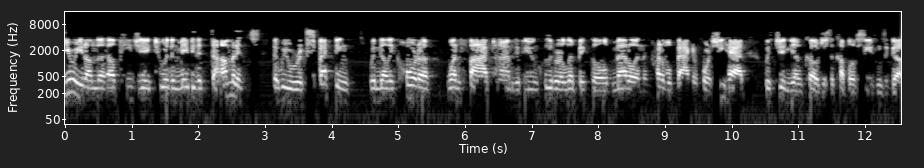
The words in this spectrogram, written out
period on the LPGA tour than maybe the dominance that we were expecting when Nelly Korda won five times, if you include her Olympic gold medal and the incredible back and forth she had with Jin Young Ko just a couple of seasons ago.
